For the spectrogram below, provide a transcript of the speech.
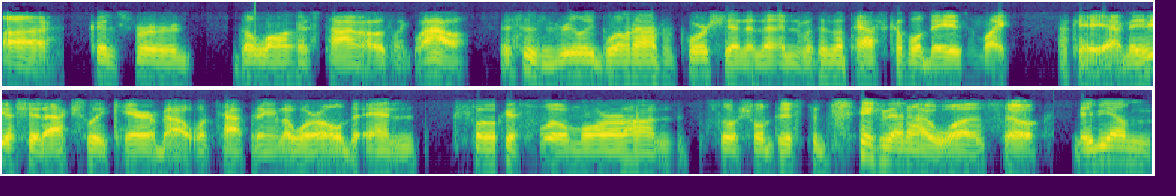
Uh, because for the longest time, I was like, wow, this is really blown out of proportion. And then within the past couple of days, I'm like, okay, yeah, maybe I should actually care about what's happening in the world and focus a little more on social distancing than I was. So maybe I'm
